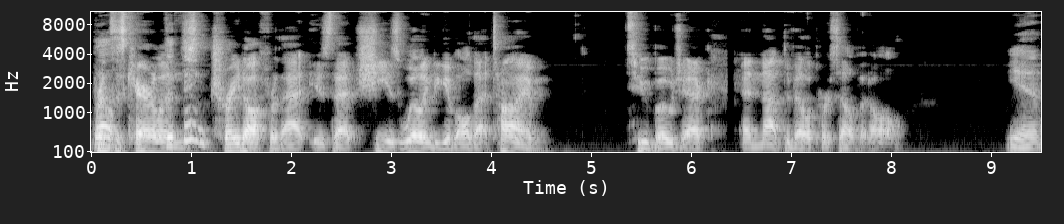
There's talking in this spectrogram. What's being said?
Well, Princess Carolyn's thing- trade off for that is that she is willing to give all that time to BoJack and not develop herself at all. yeah.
